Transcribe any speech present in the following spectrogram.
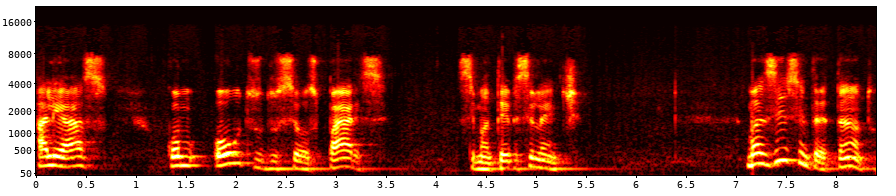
Aliás, como outros dos seus pares, se manteve silente. Mas isso, entretanto,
